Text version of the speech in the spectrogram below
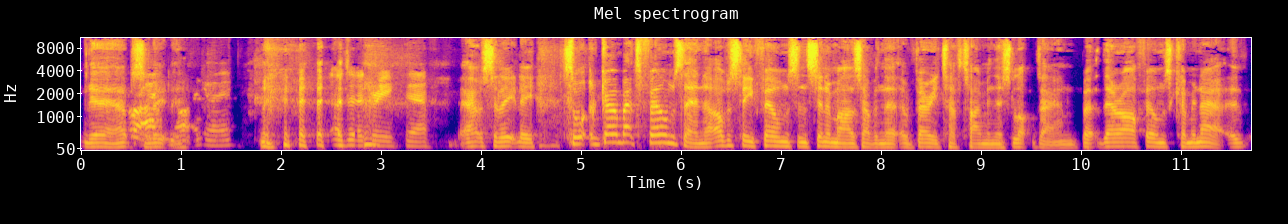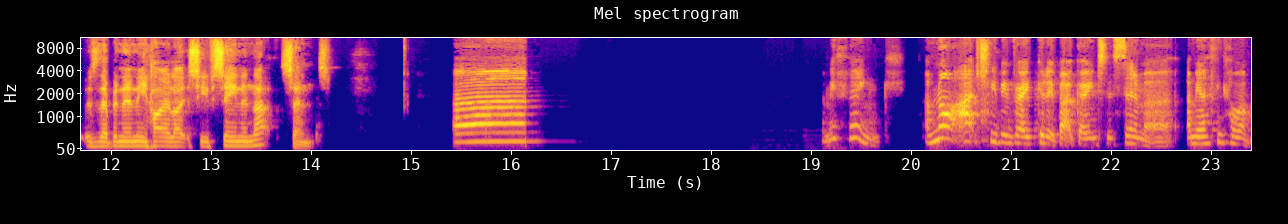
Yeah, Or I'm absolutely. not, anyway I do agree. Yeah. Absolutely. So going back to films then, obviously films and cinemas having a, a very tough time in this lockdown, but there are films coming out. Has there been any highlights you've seen in that sense? Um, let me think. I've not actually been very good about going to the cinema. I mean, I think I went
